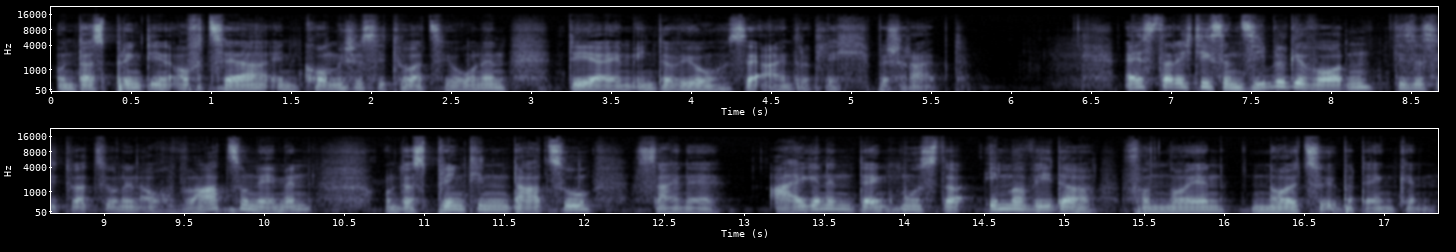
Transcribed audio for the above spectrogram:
Und das bringt ihn oft sehr in komische Situationen, die er im Interview sehr eindrücklich beschreibt. Er ist da richtig sensibel geworden, diese Situationen auch wahrzunehmen und das bringt ihn dazu, seine eigenen Denkmuster immer wieder von neuem neu zu überdenken.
